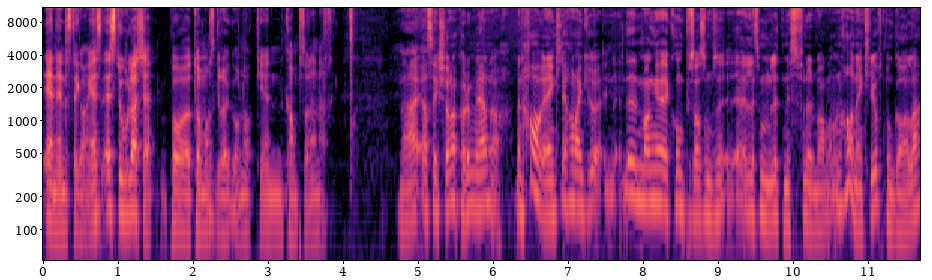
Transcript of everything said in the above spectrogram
en eneste gang. Jeg, jeg stoler ikke på Thomas Grøgaard nok i en kamp som den her. Nei, altså jeg skjønner hva du mener. Men har egentlig han har grø... Det er mange kompiser som er liksom litt misfornøyd med han. Men har han egentlig gjort noe gale?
